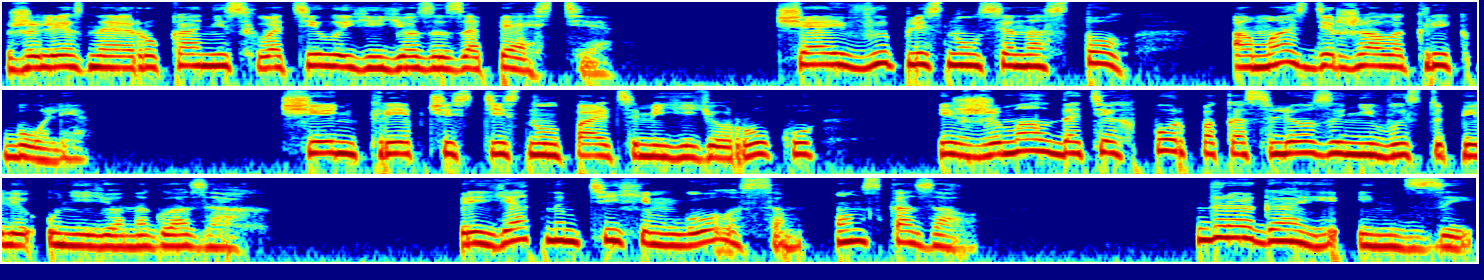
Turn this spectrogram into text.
железная рука не схватила ее за запястье. Чай выплеснулся на стол, а ма сдержала крик боли. Чень крепче стиснул пальцами ее руку — и сжимал до тех пор, пока слезы не выступили у нее на глазах. Приятным тихим голосом он сказал, «Дорогая Индзы,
